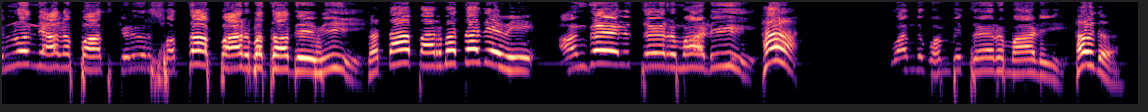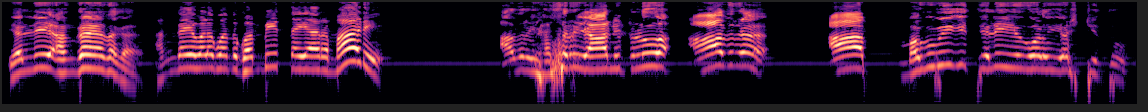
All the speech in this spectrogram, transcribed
ಇನ್ನೊಂದ್ ಯಾನಪ್ಪ ಅಂತ ಕೇಳಿದ್ರೆ ಸ್ವತಃ ಪಾರ್ವತಾ ದೇವಿ. ಸ್ವತಃ ಪಾರ್ವತಾ ದೇವಿ. ಅಂಗೈಯಲ್ಲಿ ತಯಾರು ಮಾಡಿ. ಹಾ. ಒಂದು ಗೊಂಬಿ ತಯಾರು ಮಾಡಿ. ಹೌದು. ಎಲ್ಲಿ? ಅಂಗೈಯದಾಗ ಅಂಗೈ ಒಳಗೆ ಒಂದು ಗೊಂಬಿ ತಯಾರು ಮಾಡಿ. ಅದ್ರ ಹೆಸರು ಯಾನಿಟ್ಟಳು ಆದ್ರ ಆ ಮಗುವಿಗೆ ತಲೆಗಳು ಎಷ್ಟಿತ್ತು?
